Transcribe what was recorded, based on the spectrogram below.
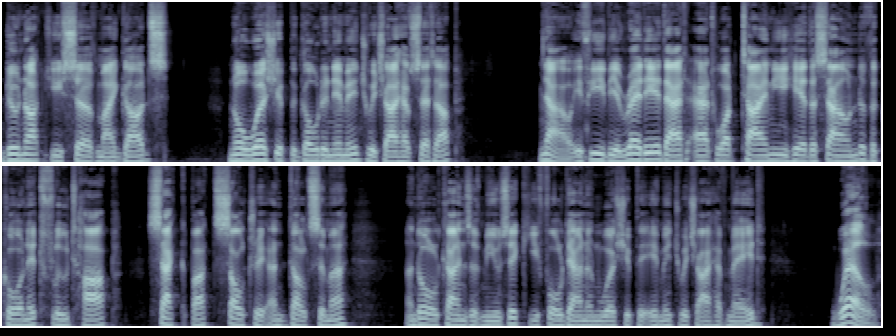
Do not ye serve my gods, nor worship the golden image which I have set up? Now, if ye be ready that at what time ye hear the sound of the cornet, flute, harp, sackbut, psaltery, and dulcimer, and all kinds of music, ye fall down and worship the image which I have made. Well,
